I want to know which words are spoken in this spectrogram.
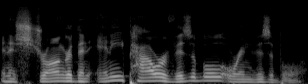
and is stronger than any power visible or invisible.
